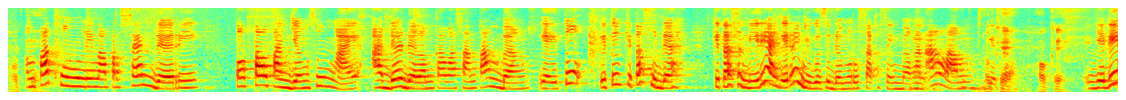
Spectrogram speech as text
Oke. 45% dari total panjang sungai ada dalam kawasan tambang, yaitu itu kita sudah kita sendiri akhirnya juga sudah merusak keseimbangan alam Oke, gitu. oke. Jadi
